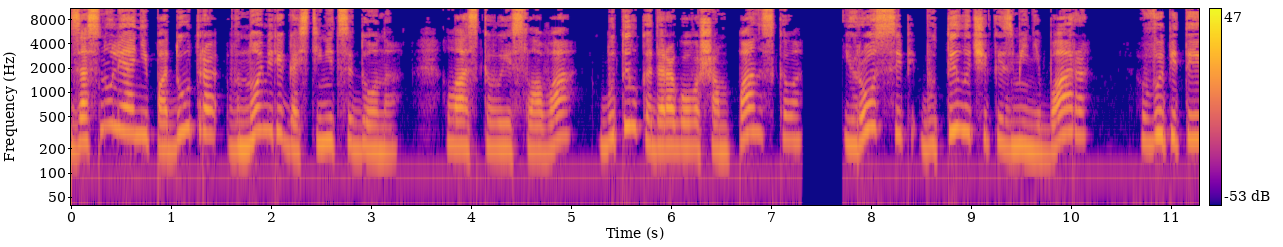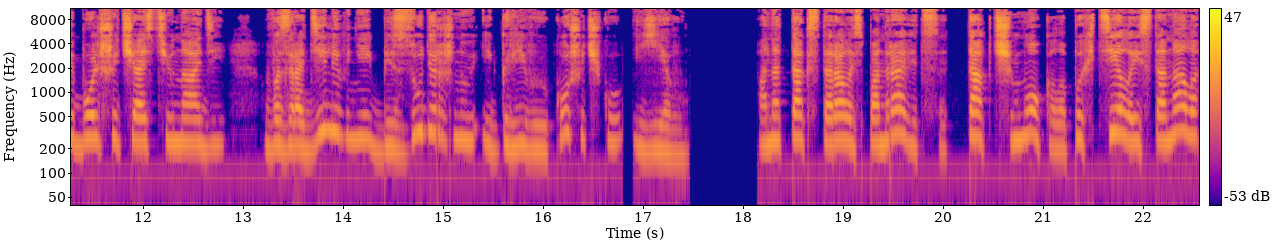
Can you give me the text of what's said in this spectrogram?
Заснули они под утро в номере гостиницы «Дона». Ласковые слова, бутылка дорогого шампанского и россыпь бутылочек из мини-бара, выпитые большей частью Нади, возродили в ней безудержную игривую кошечку Еву. Она так старалась понравиться, так чмокала, пыхтела и стонала,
